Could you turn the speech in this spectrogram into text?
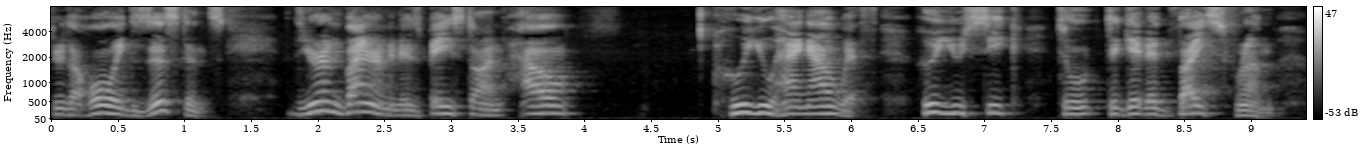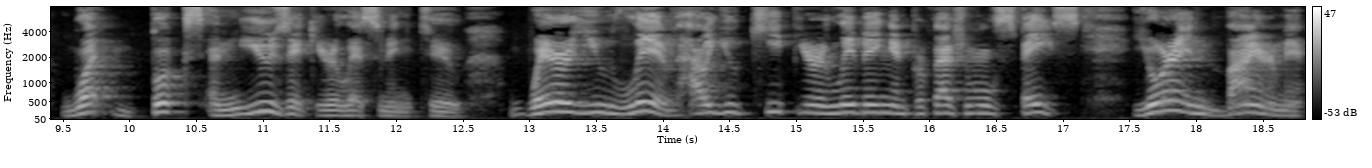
through the whole existence. Your environment is based on how who you hang out with, who you seek to to get advice from, what books and music you're listening to, where you live, how you keep your living and professional space. Your environment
